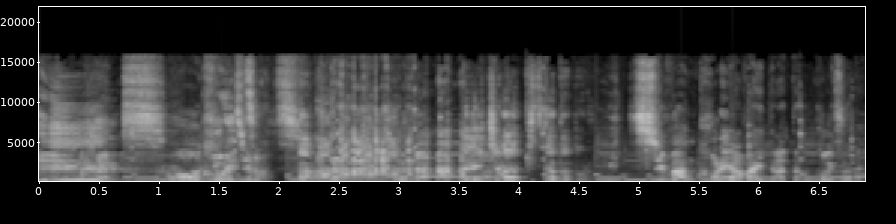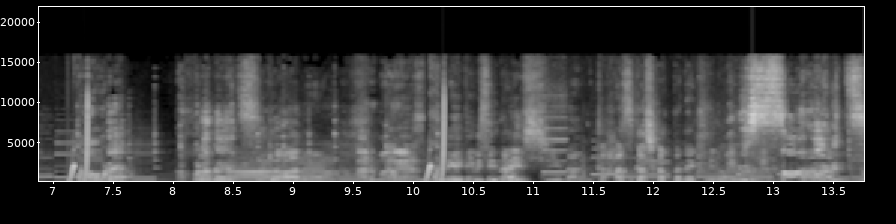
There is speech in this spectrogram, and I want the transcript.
えもうこいつも一番きつかったどれ？一番これやばいってなったの。こいつだね俺俺ですわね。だるまね。クリエイティブ性ないしなんか恥ずかしかったね君の。うそこいつ。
